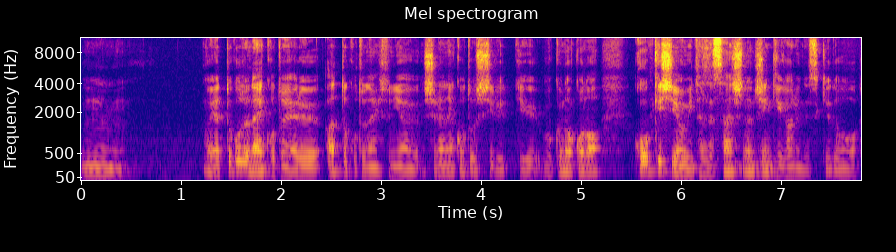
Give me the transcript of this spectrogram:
うん、もうやったことないことをやる、会ったことない人に会う、知らないことを知るっていう、僕のこの好奇心を満たせ三種の神器があるんですけど、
